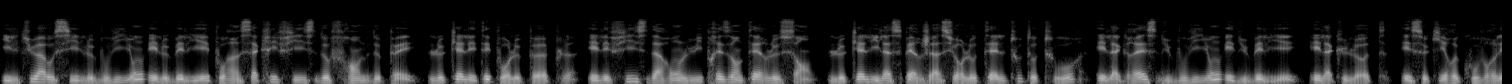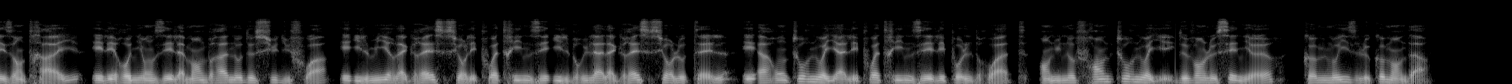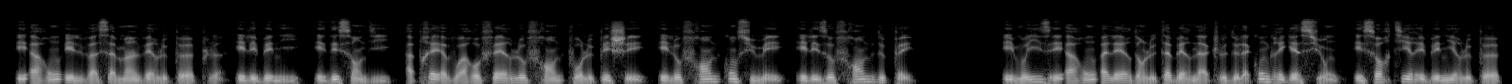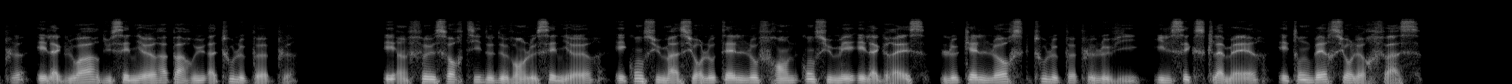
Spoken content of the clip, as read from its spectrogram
Il tua aussi le bouvillon et le bélier pour un sacrifice d'offrande de paix, lequel était pour le peuple, et les fils d'Aaron lui présentèrent le sang, lequel il aspergea sur l'autel tout autour, et la graisse du bouvillon et du bélier, et la culotte, et ce qui recouvre les entrailles, et les rognons et la membrane au-dessus du foie, et ils mirent la graisse sur les poitrines et il brûla la graisse sur l'autel, et Aaron tournoya les poitrines et l'épaule droite, en une offrande tournoyée devant le Seigneur, comme Moïse le commanda. Et Aaron éleva sa main vers le peuple, et les bénit, et descendit, après avoir offert l'offrande pour le péché, et l'offrande consumée, et les offrandes de paix. Et Moïse et Aaron allèrent dans le tabernacle de la congrégation, et sortirent et bénirent le peuple, et la gloire du Seigneur apparut à tout le peuple. Et un feu sortit de devant le Seigneur, et consuma sur l'autel l'offrande consumée et la graisse, lequel lorsque tout le peuple le vit, ils s'exclamèrent, et tombèrent sur leurs faces.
